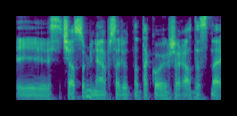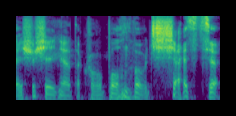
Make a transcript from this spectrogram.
И сейчас у меня абсолютно такое же радостное ощущение такого полного счастья,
